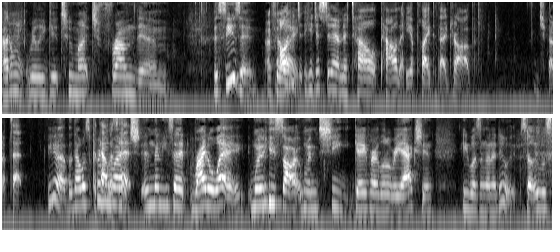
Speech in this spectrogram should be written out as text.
I don't really get too much from them this season. I feel All like he, he just didn't have to tell Paola that he applied to that job. And she got upset. Yeah, but that was pretty that was it. much. And then he said right away when he saw when she gave her little reaction, he wasn't gonna do it. So it was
